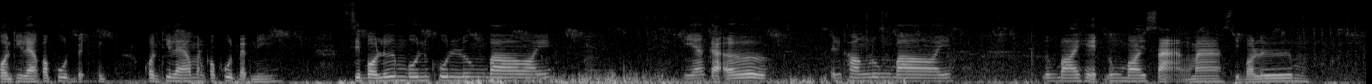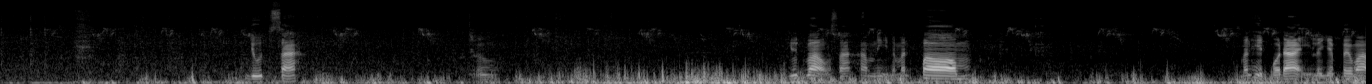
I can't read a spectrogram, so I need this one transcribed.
คนที่แล้วก็พูดคนที่แล้วมันก็พูดแบบนี้ สิบ่ลืมบุญคุณลุงบอยเอียกะเออ เป็นของลุงบอย ลุงบอยเห็ดลุงบอยสางมา สิบ่ลืมหยุดซะเออหยุดเว่าซะคำนี้นะมันปลอม มันเห็ดบ่ได้เลยอย่าไปว่า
